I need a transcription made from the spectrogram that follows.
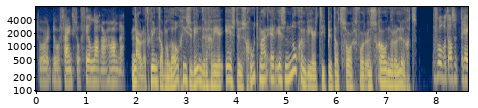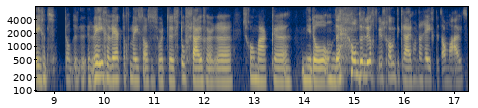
door, door fijnstof veel langer hangen. Nou, dat klinkt allemaal logisch. Winderig weer is dus goed. Maar er is nog een weertype dat zorgt voor een schonere lucht. Bijvoorbeeld als het regent. Dan, regen werkt toch meestal als een soort uh, stofzuiger, uh, schoonmaakmiddel om, de, om de lucht weer schoon te krijgen. Want dan regent het allemaal uit.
